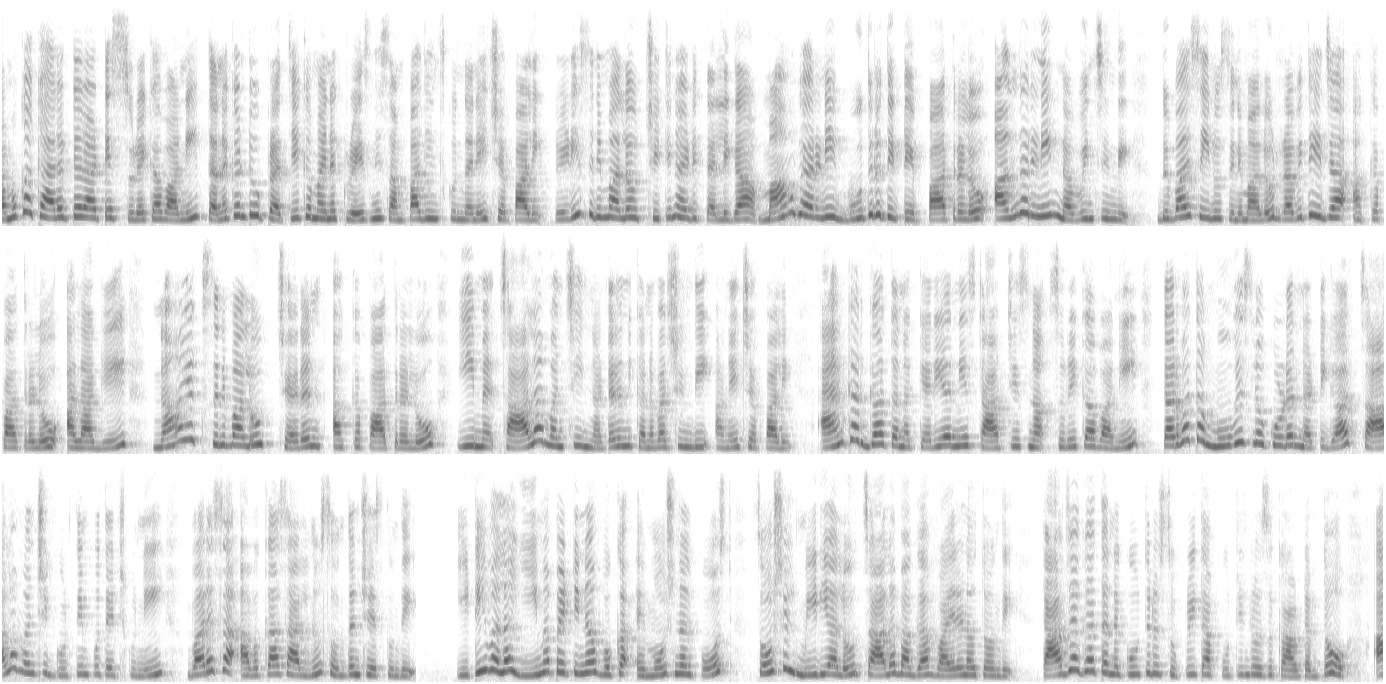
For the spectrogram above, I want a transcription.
ప్రముఖ character artist Surekha వాణి తనకంటూ ప్రత్యేకమైన క్రేజ్ని సంపాదించుకుందనే చెప్పాలి. రెడీ సినిమాలో చిట్టినాయుడి తల్లిగా మామగారిని బూతులు తిట్టే పాత్రలో అందరినీ నవ్వించింది. దుబాయ్ సీను సినిమాలో రవితేజ అక్క పాత్రలో అలాగే నాయక్ సినిమాలో చరణ్ అక్క పాత్రలో ఈమె చాలా మంచి నటనని కనబరిచింది అనే చెప్పాలి. యాంకర్గా తన కెరియర్ని స్టార్ట్ చేసిన సురేఖ వాణి తర్వాత మూవీస్లో కూడా నటిగా చాలా మంచి గుర్తింపు తెచ్చుకుని వరుస అవకాశాలను సొంతం చేసుకుంది. ఇటీవల ఈమె పెట్టిన ఒక ఎమోషనల్ పోస్ట్ సోషల్ మీడియాలో చాలా బాగా వైరల్ అవుతోంది. తాజాగా తన కూతురు సుప్రీత పుట్టినరోజు కావడంతో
